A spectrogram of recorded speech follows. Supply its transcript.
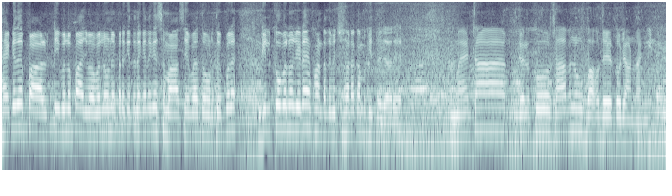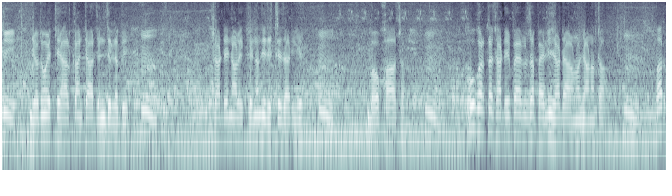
ਹੈਗੇ ਤੇ ਪਾਰਟੀ ਵੱਲੋਂ, ਭਾਜਪਾ ਵੱਲੋਂ ਨੇ, ਪਰ ਕਿਤੇ ਨਾ ਕਹਿੰਦੇ ਕਿ ਸਮਾਜ ਸੇਵਾ ਦੇ ਤੌਰ ਤੇ ਉੱਪਰ ਗਿਲਕੋ ਵੱਲੋਂ ਜਿਹੜਾ ਫੰਡ ਦੇ ਵਿੱਚ ਸਾਰਾ ਕੰਮ ਕੀਤਾ ਜਾ ਰਿਹਾ। ਮੈਂ ਤਾਂ ਗਿਲਕੋ ਸਾਹਿਬ ਨੂੰ ਬਹੁਤ ਦੇਰ ਤੋਂ ਜਾਣਦਾ ਜੀ। ਜੀ। ਜਦੋਂ ਇੱਥੇ ਹਲਕਾ ਇੰਚਾਰਜ ਨਹੀਂ ਤੇ ਲੱਗੇ। ਸਾਡੇ ਨਾਲ ਇੱਕ ਇਹਨਾਂ ਦੀ ਰਿਸ਼ਤੇਦਾਰੀ ਹੈ। ਬਹੁਤ ਖਾਸ। ਉਹ ਕਰਕੇ ਸਾਡੇ ਪਹਿਲ ਤਾਂ ਪਹਿਲੀ ਸਾਡਾ ਆਉਣਾ ਜਾਣਾ ਤਾਂ। ਪਰ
